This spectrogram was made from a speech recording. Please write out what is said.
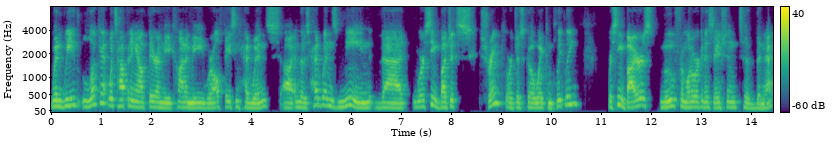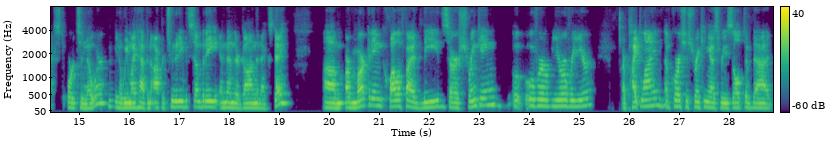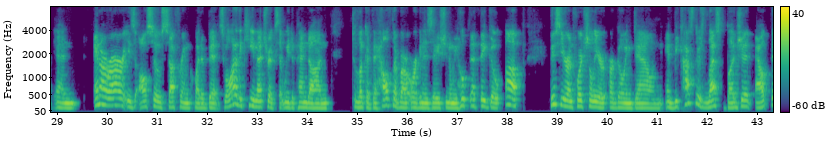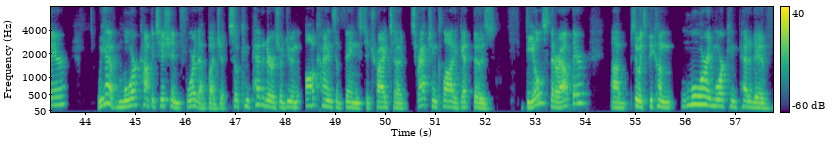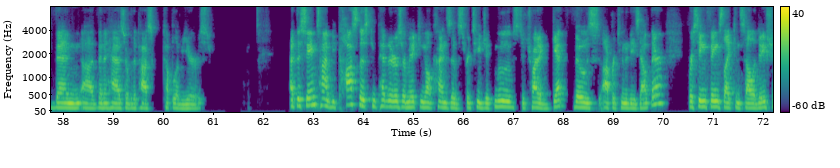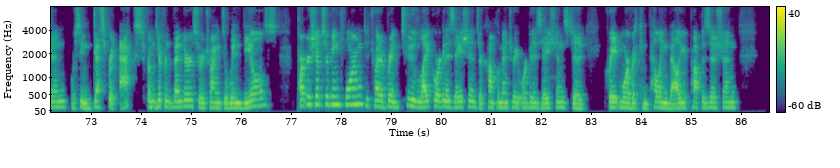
When we look at what's happening out there in the economy, we're all facing headwinds. Uh, and those headwinds mean that we're seeing budgets shrink or just go away completely. We're seeing buyers move from one organization to the next or to nowhere. You know, we might have an opportunity with somebody and then they're gone the next day. Um, our marketing qualified leads are shrinking o- over year over year. Our pipeline, of course, is shrinking as a result of that. And NRR is also suffering quite a bit. So, a lot of the key metrics that we depend on to look at the health of our organization, and we hope that they go up this year, unfortunately, are, are going down. And because there's less budget out there, we have more competition for that budget. So, competitors are doing all kinds of things to try to scratch and claw to get those deals that are out there. Um, so it's become more and more competitive than uh, than it has over the past couple of years. At the same time, because those competitors are making all kinds of strategic moves to try to get those opportunities out there, we're seeing things like consolidation. We're seeing desperate acts from different vendors who are trying to win deals. Partnerships are being formed to try to bring two like organizations or complementary organizations to create more of a compelling value proposition.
